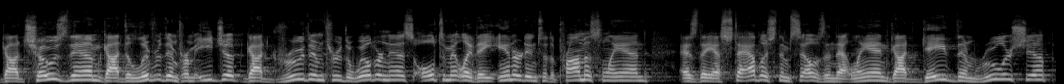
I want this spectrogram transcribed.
God chose them, God delivered them from Egypt, God grew them through the wilderness. Ultimately, they entered into the promised land. As they established themselves in that land, God gave them rulership,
